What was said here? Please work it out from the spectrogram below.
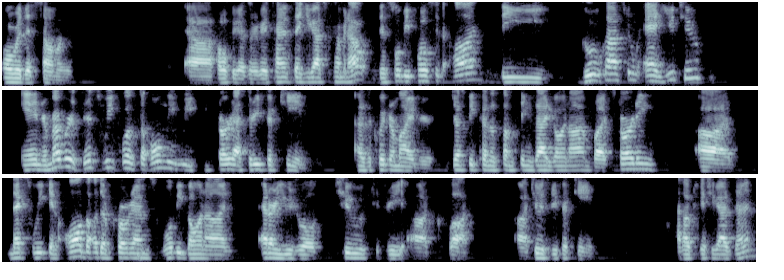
over this summer. Uh, hopefully you guys had a great time. Thank you guys for coming out. This will be posted on the Google Classroom and YouTube. And remember, this week was the only week. We started at 3.15. as a quick reminder, just because of some things I had going on, but starting uh, next week and all the other programs will be going on at our usual 2 to 3 o'clock, uh, 2 to 3.15. I hope to get you guys then.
